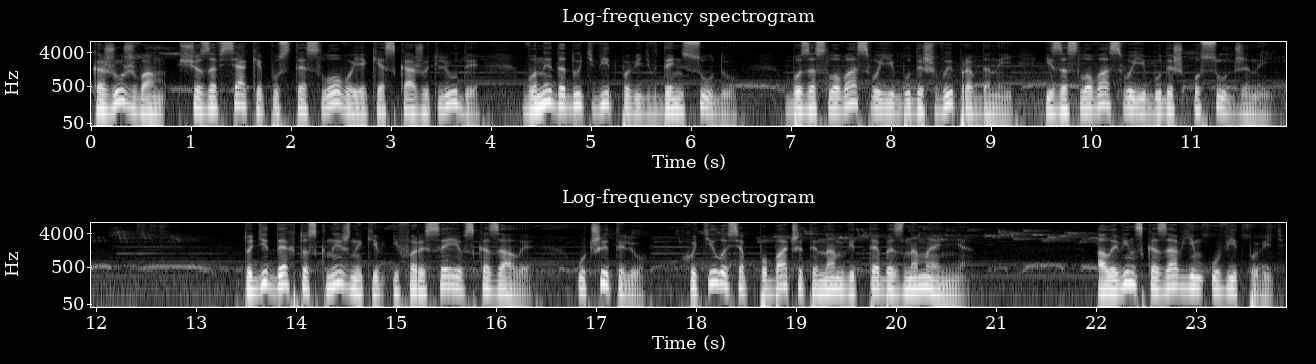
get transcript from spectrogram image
Кажу ж вам, що за всяке пусте слово, яке скажуть люди, вони дадуть відповідь в день суду, бо за слова свої будеш виправданий, і за слова свої будеш осуджений. Тоді дехто з книжників і фарисеїв сказали: Учителю, хотілося б побачити нам від тебе знамення. Але він сказав їм у відповідь:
